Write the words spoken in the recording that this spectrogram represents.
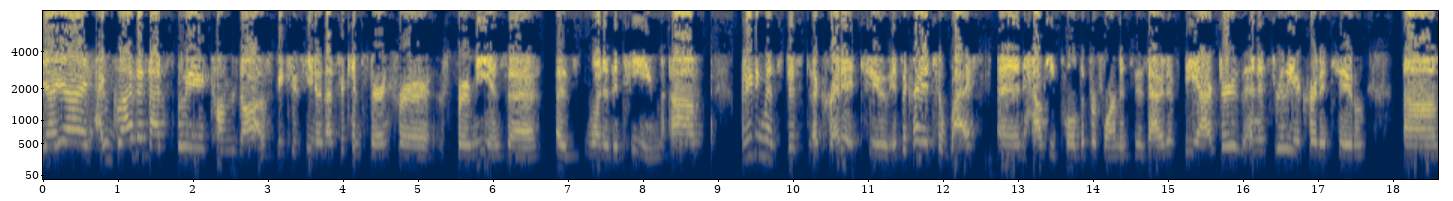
Yeah, yeah. I'm glad that that's the way it comes off because you know that's a concern for for me as a as one of the team. Um, but I think that's just a credit to it's a credit to Wes and how he pulled the performances out of the actors, and it's really a credit to um,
